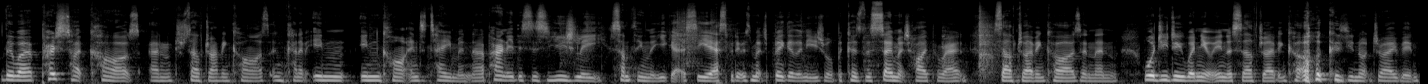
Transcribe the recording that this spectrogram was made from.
there were prototype cars and self-driving cars and kind of in in car entertainment. Now, apparently, this is usually something that you get at CES, but it was much bigger than usual because there's so much hype around self-driving cars. And then, what do you do when you're in a self-driving car because you're not driving?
